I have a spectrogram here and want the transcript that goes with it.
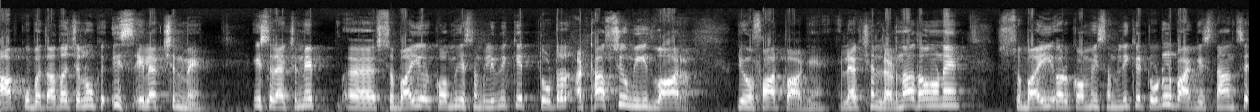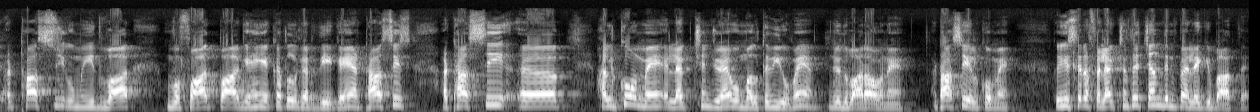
आपको बताता चलूँ कि इस इलेक्शन में, इस इलेक्शन में सूबाई और कौमी असम्बली के टोटल अट्ठासी उम्मीदवार जो वफात पा गए हैं। इलेक्शन लड़ना था उन्होंने सूबाई और कौमी असम्बली के टोटल पाकिस्तान से अट्ठासी उम्मीदवार वफात पा गए हैं या कत्ल कर दिए गए हैं। अट्ठासी अट्ठासी हलकों में इलेक्शन जो है वो मुलतवी हुए हैं, जो दोबारा होने हैं। अट्ठासी हलकों में। तो ये सिर्फ़ इलेक्शन से चंद दिन पहले की बात है।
